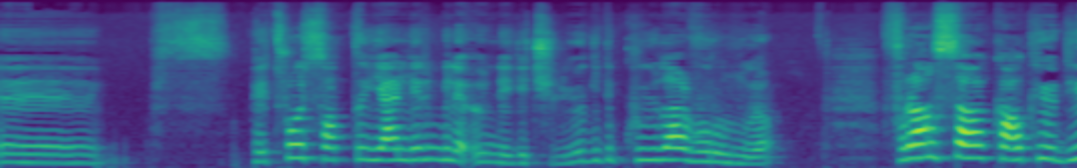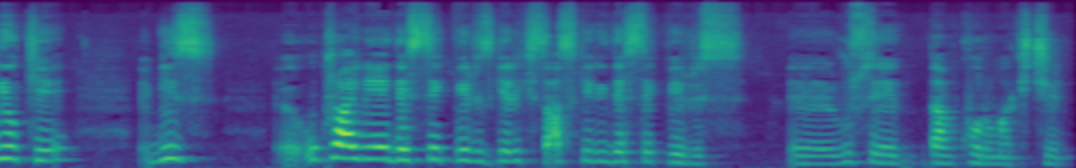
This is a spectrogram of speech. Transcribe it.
E, petrol sattığı yerlerin bile önüne geçiliyor. Gidip kuyular vuruluyor. Fransa kalkıyor diyor ki biz e, Ukrayna'ya destek veririz. Gerekirse askeri destek veririz. E, Rusya'dan korumak için.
